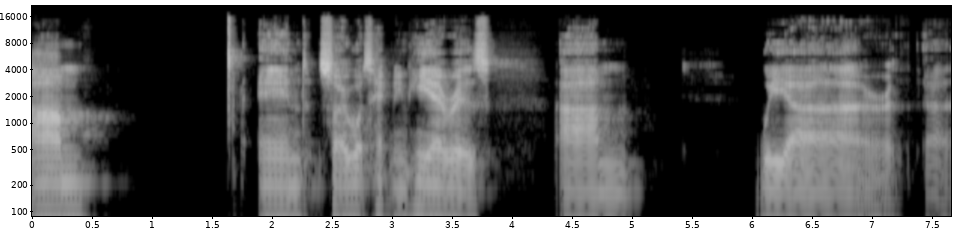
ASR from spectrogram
Um, and so what's happening here is um, we are uh,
